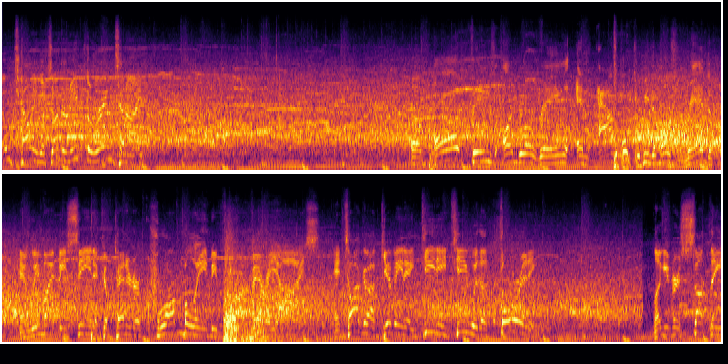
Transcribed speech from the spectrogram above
No telling what's underneath the ring tonight. Of all things under a ring, an apple could be the most random. And we might be seeing a competitor crumbling before our very eyes. And talk about giving a DDT with authority. Looking for something,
